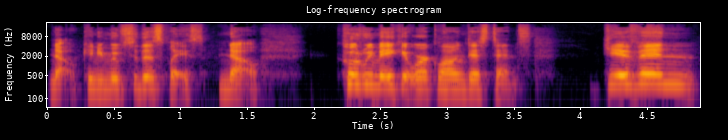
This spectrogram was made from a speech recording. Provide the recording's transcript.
No. Can you move to this place? No. Could we make it work long distance? Given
